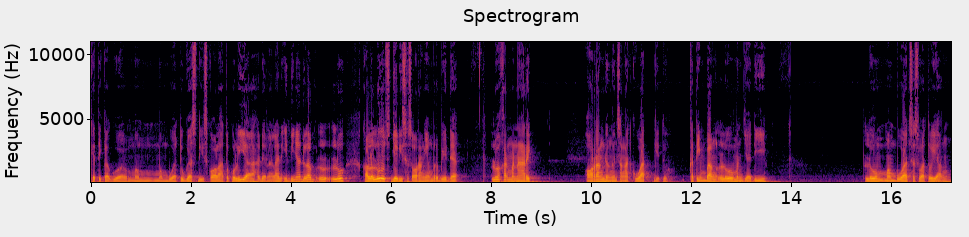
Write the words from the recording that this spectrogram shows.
ketika gue mem membuat tugas di sekolah atau kuliah dan lain-lain intinya adalah lu kalau lu jadi seseorang yang berbeda lu akan menarik orang dengan sangat kuat gitu ketimbang lu menjadi lu membuat sesuatu yang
